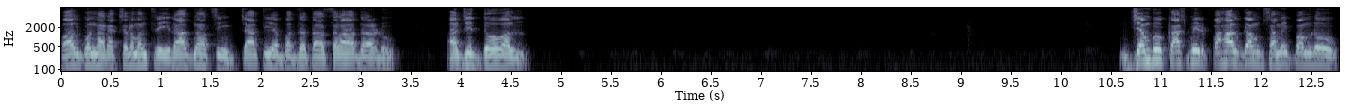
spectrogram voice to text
పాల్గొన్న రక్షణ మంత్రి రాజ్నాథ్ సింగ్ జాతీయ భద్రతా సలహాదారుడు అజిత్ దోవల్. జమ్మూ కాశ్మీర్ పహల్గమ్ సమీపంలో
